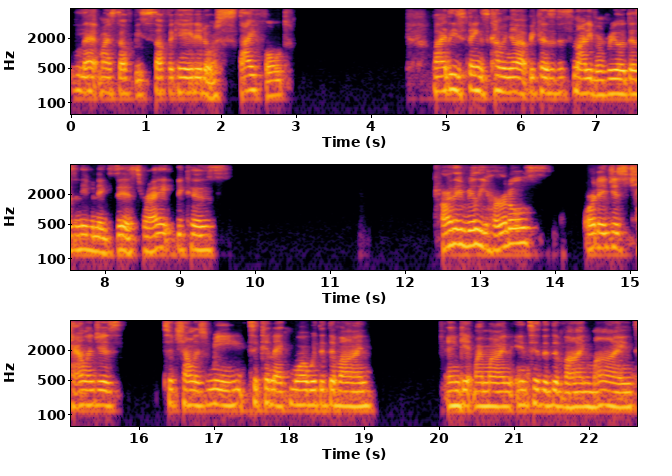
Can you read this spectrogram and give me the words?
let myself be suffocated or stifled by these things coming up because it's not even real. It doesn't even exist, right? Because are they really hurdles or are they just challenges to challenge me to connect more with the divine and get my mind into the divine mind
